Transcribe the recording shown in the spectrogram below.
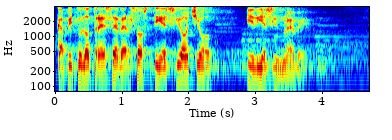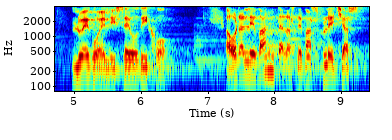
capítulo 13, versos 18 y 19. Luego Eliseo dijo, ahora levanta las demás flechas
